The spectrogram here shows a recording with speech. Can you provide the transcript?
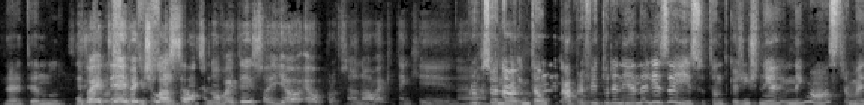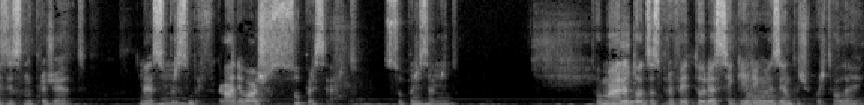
né, tendo. Se vai ter ventilação, se não vai ter isso aí, é, é, o profissional é que tem que. Né? Profissional. Então, a prefeitura nem analisa isso, tanto que a gente nem, nem mostra mais isso no projeto. Uhum. É super simplificado, eu acho super certo. Super uhum. certo. Tomara e... todas as prefeituras seguirem o exemplo de Porto Alegre.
